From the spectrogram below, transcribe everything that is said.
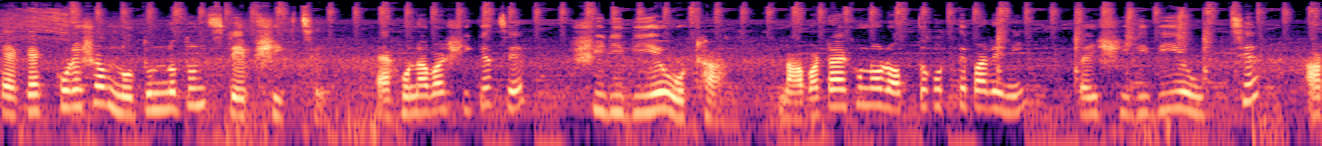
এক এক করে সব নতুন নতুন স্টেপ শিখছে। এখন আবার শিখেছে সিঁড়ি দিয়ে ওঠা। নাবাটা এখনও রপ্ত করতে পারেনি, তাই সিঁড়ি দিয়ে উঠছে আর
